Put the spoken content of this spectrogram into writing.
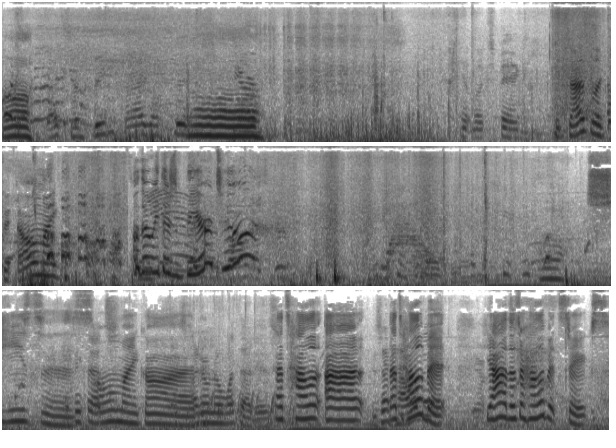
Oh. Oh. It looks big. It does look big. Oh my. Oh, there, wait, there's beer too? Jesus. Oh my God. I don't know what that is. That's hal uh Is that that's halibut? halibut. Yeah, those are halibut steaks.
